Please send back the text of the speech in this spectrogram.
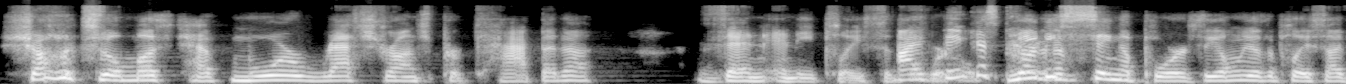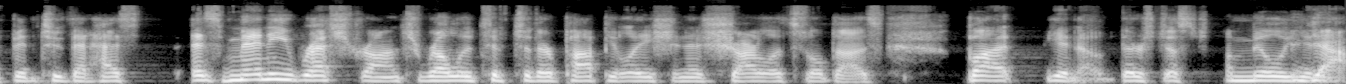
Charlottesville must have more restaurants per capita than any place in the world. I world. think it's part of maybe Singapore is the only other place I've been to that has as many restaurants relative to their population as Charlottesville does. But you know, there's just a million, Yeah.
